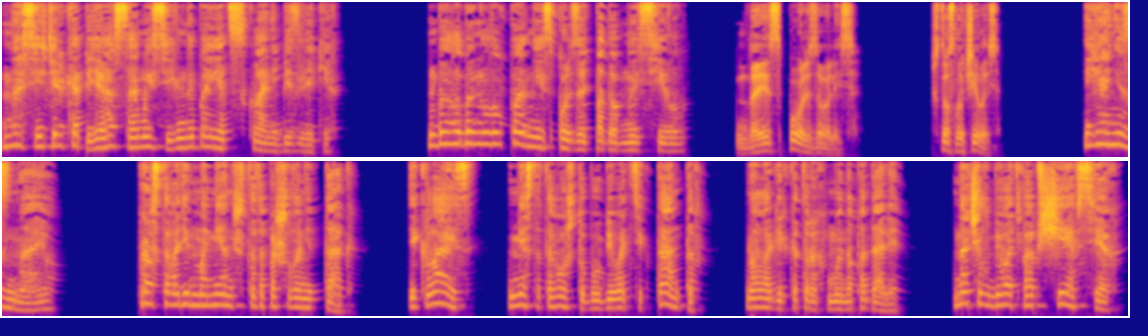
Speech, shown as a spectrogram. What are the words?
Носитель копья — самый сильный боец в клане Безликих. Было бы глупо не использовать подобную силу. Да использовались. Что случилось? Я не знаю. Просто в один момент что-то пошло не так. И Клайс, вместо того, чтобы убивать сектантов, на лагерь которых мы нападали, начал убивать вообще всех,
